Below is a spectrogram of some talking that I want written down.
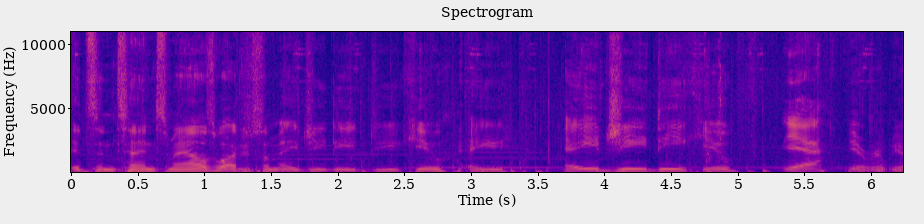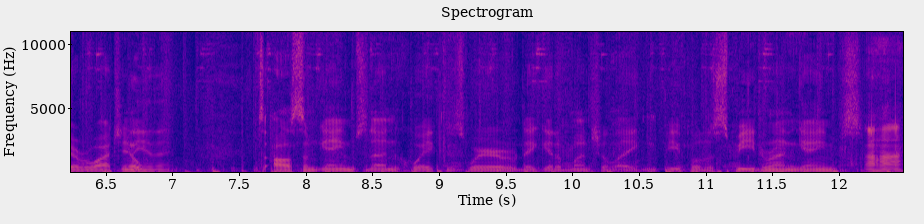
it's intense, man. I was watching some AGDQ, A AGDQ. yeah. You ever you ever watch any Nope. of that? It's awesome games done quick. Is where they get a bunch of like people to speed run games, Uh huh.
